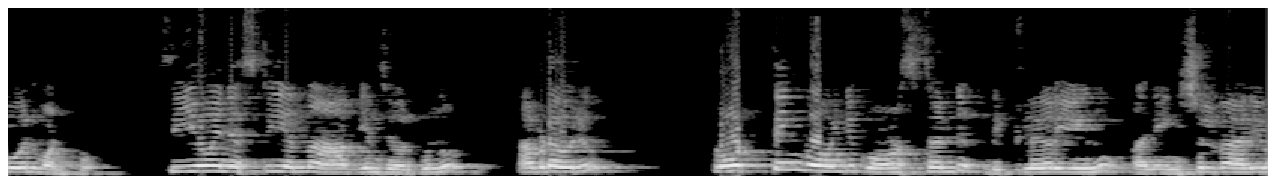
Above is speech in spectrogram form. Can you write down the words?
point one four C O N S T എന്ന് ആദ്യം ചേർക്കുന്നു. അവിടെ ഒരു ഫ്ലോട്ടിംഗ് പോയിന്റ് കോൺസ്റ്റന്റ് ഡിക്ലെയർ ചെയ്യുന്നു. അതിന്റെ ഇനിഷ്യൽ വാല്യൂ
